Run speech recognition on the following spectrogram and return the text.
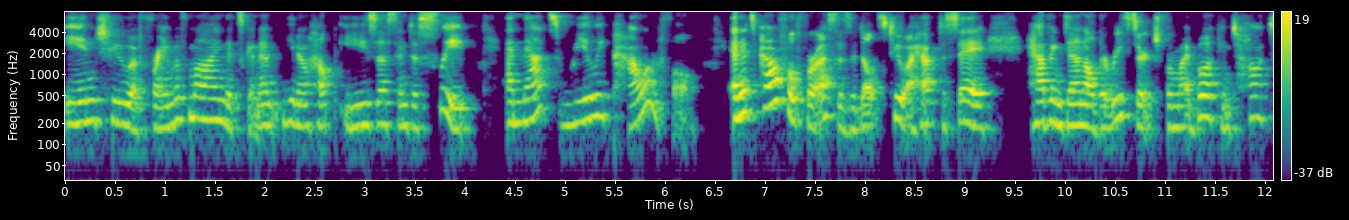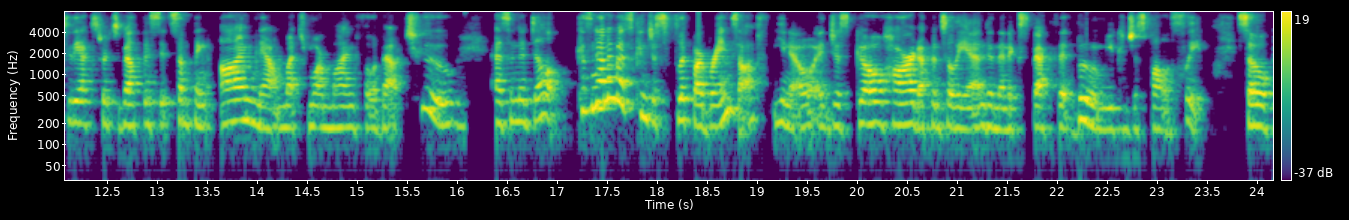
into a frame of mind that's going to you know help ease us into sleep and that's really powerful and it's powerful for us as adults too. I have to say, having done all the research for my book and talked to the experts about this, it's something I'm now much more mindful about too as an adult. Because none of us can just flip our brains off, you know, and just go hard up until the end and then expect that boom, you can just fall asleep. So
